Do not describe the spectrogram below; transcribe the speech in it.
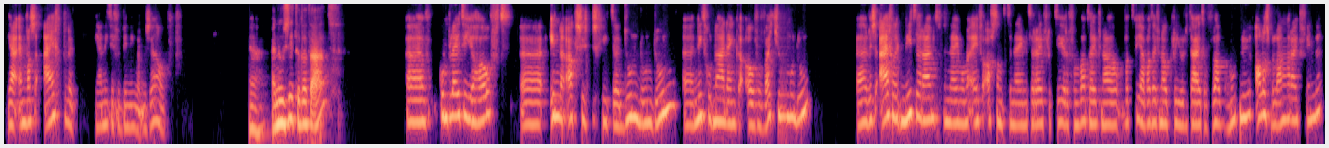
ja, en was eigenlijk ja, niet in verbinding met mezelf. Ja, en hoe ziet er dat uit? Uh, compleet in je hoofd, uh, in de actie schieten, doen, doen, doen. Uh, niet goed nadenken over wat je moet doen. dus eigenlijk niet de ruimte nemen om even afstand te nemen, te reflecteren van wat heeft nou, wat, ja, wat heeft nou prioriteit of wat moet nu. Alles belangrijk vinden.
